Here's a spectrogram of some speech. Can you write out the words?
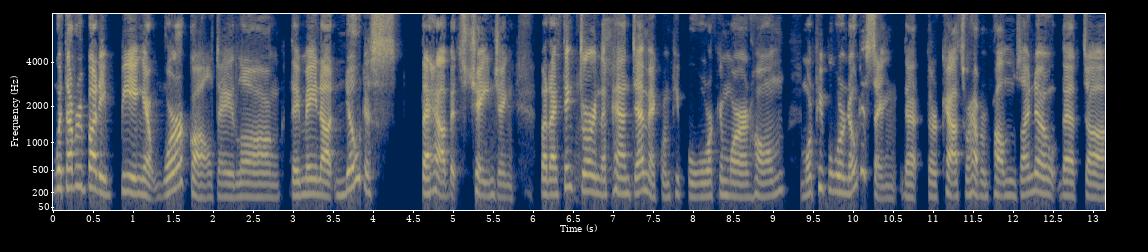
with everybody being at work all day long, they may not notice the habits changing. But I think during the pandemic, when people were working more at home, more people were noticing that their cats were having problems. I know that uh,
